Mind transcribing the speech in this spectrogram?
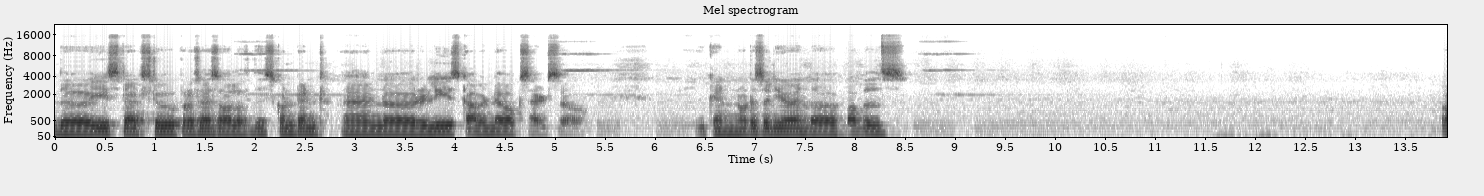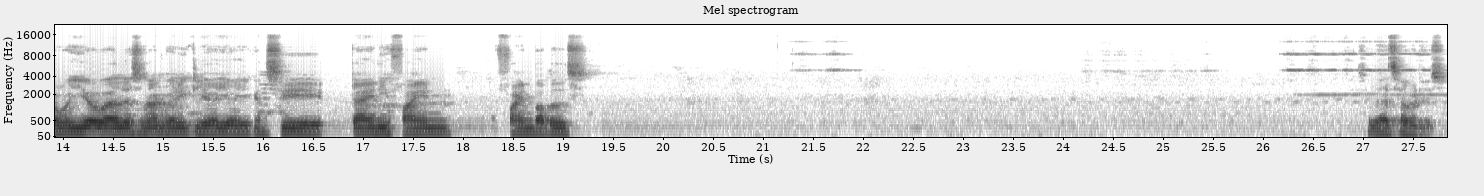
the yeast starts to process all of this content and uh, release carbon dioxide so you can notice it here in the bubbles. Over here well it's not very clear here. You can see tiny fine fine bubbles. So that's how it is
